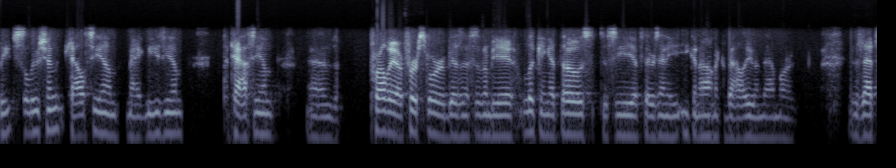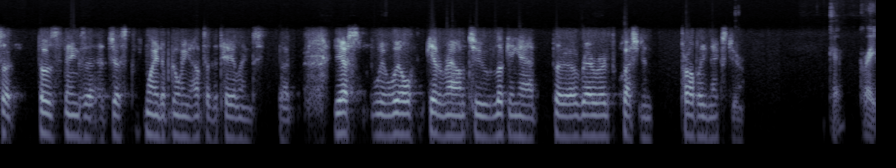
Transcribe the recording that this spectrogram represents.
leach solution, calcium, magnesium, potassium, and probably our first order of business is going to be looking at those to see if there's any economic value in them or is that's a, those things that just wind up going out to the tailings. But yes, we will get around to looking at the rare earth question probably next year. Okay, great.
